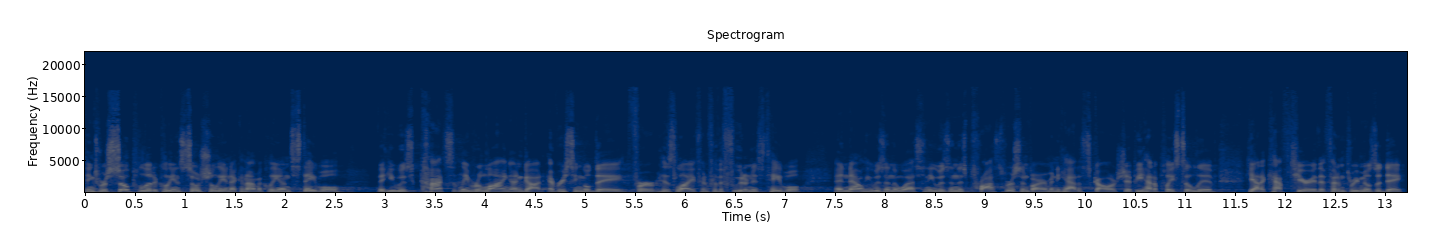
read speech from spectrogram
things were so politically and socially and economically unstable that he was constantly relying on God every single day for his life and for the food on his table. And now he was in the West and he was in this prosperous environment. He had a scholarship, he had a place to live, he had a cafeteria that fed him three meals a day,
